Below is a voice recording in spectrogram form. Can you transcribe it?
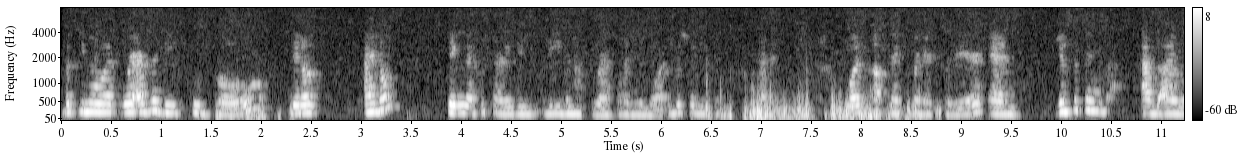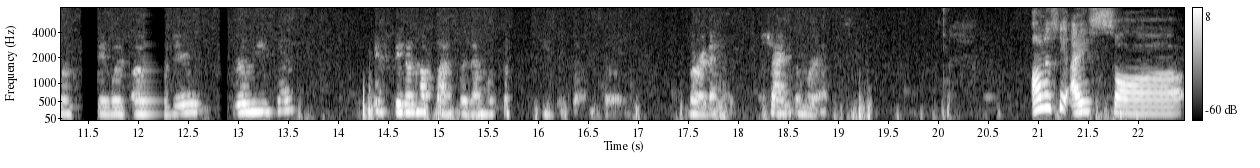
But you know what? Wherever these two go, they don't. I don't think necessarily even have to wrestle anymore. I'm just really what's up next for their career. And just the same as I would say with other releases, if they don't have plans for them, what's the keeping them? So right ahead, shine somewhere else. Honestly, I saw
